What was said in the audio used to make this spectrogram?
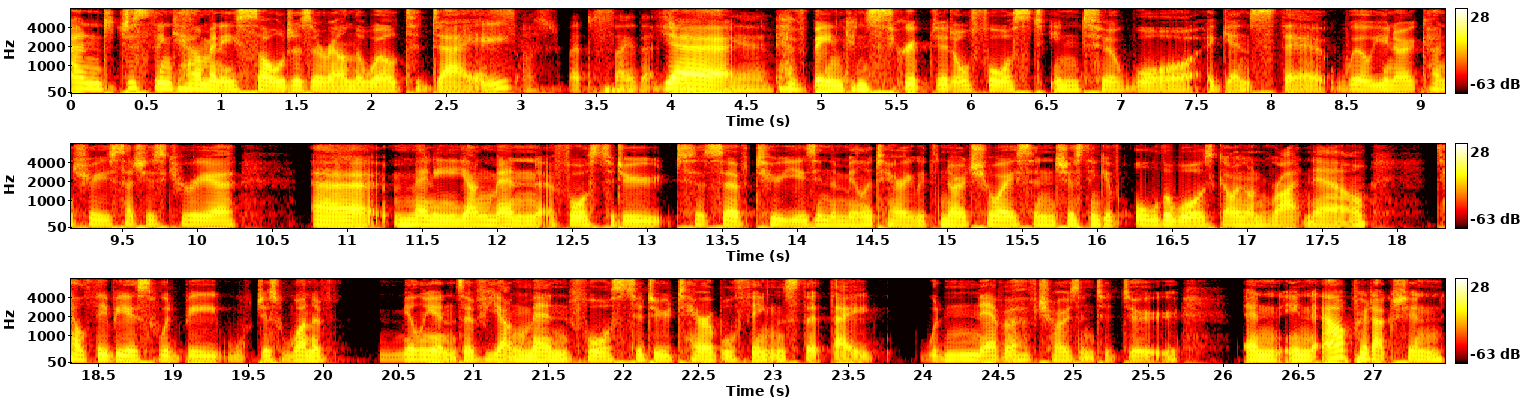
And just think how many soldiers around the world today, I was about to say that. yeah, yes, have been conscripted or forced into war against their will. You know, countries such as Korea, uh, many young men are forced to do to serve two years in the military with no choice. And just think of all the wars going on right now. Talthybius would be just one of millions of young men forced to do terrible things that they would never have chosen to do. And in our production,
